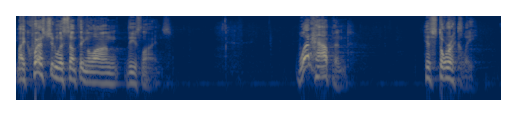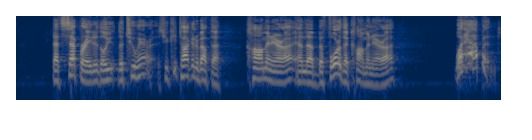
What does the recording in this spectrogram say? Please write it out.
my question was something along these lines What happened historically that separated the, two eras? You keep talking about the common era and the before the common era. What happened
